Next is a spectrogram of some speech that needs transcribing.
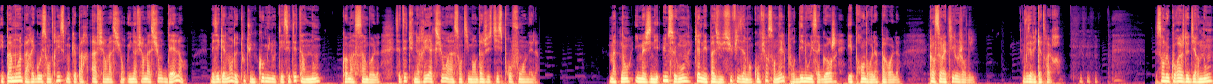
Et pas moins par égocentrisme que par affirmation. Une affirmation d'elle, mais également de toute une communauté. C'était un non comme un symbole. C'était une réaction à un sentiment d'injustice profond en elle. Maintenant, imaginez une seconde qu'elle n'ait pas eu suffisamment confiance en elle pour dénouer sa gorge et prendre la parole. Qu'en serait-il aujourd'hui? Vous avez 4 heures. Sans le courage de dire non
